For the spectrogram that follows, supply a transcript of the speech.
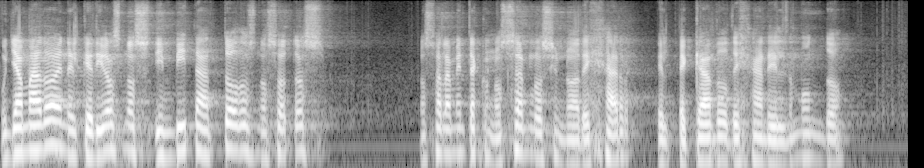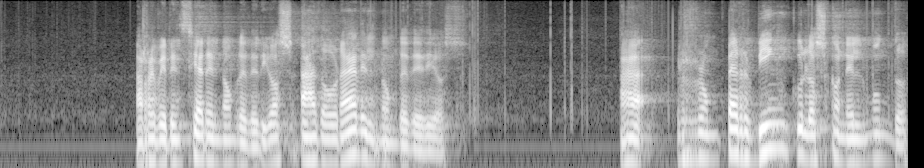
Un llamado en el que Dios nos invita a todos nosotros no solamente a conocerlo, sino a dejar el pecado, dejar el mundo, a reverenciar el nombre de Dios, a adorar el nombre de Dios, a romper vínculos con el mundo,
